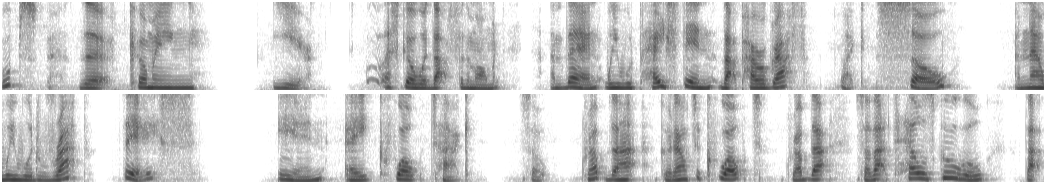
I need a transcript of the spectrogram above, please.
oops the coming year let's go with that for the moment and then we would paste in that paragraph like so and now we would wrap this in a quote tag so grab that go down to quote grab that so that tells google that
